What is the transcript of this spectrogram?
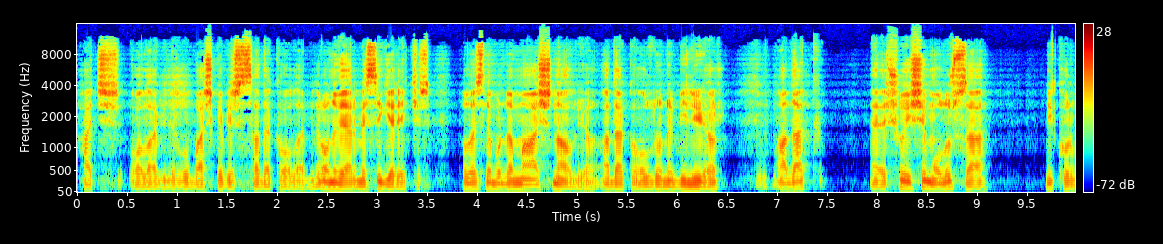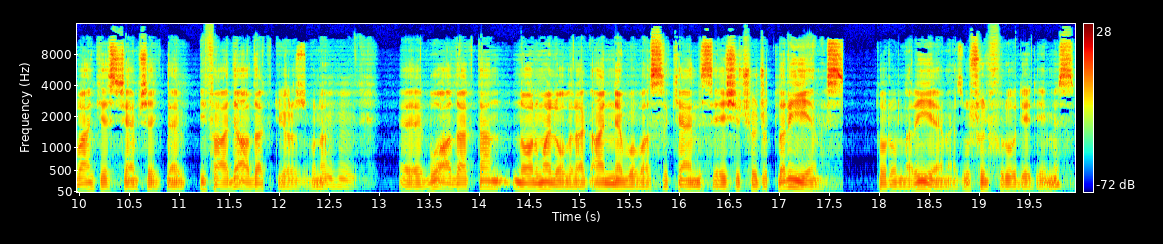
haç olabilir bu başka bir sadaka olabilir onu vermesi gerekir. Dolayısıyla burada maaşını alıyor adak olduğunu biliyor. Adak e, şu işim olursa bir kurban keseceğim şeklinde ifade adak diyoruz buna. E, bu adaktan normal olarak anne babası, kendisi, eşi, çocukları yiyemez. Torunları yiyemez. Usul furu dediğimiz.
